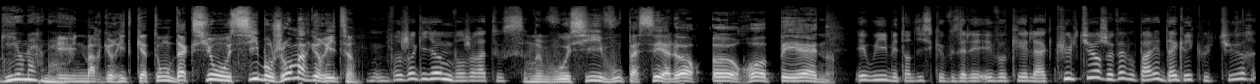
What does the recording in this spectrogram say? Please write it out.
Guillaume Erner. Et une Marguerite Caton d'Action aussi. Bonjour Marguerite. Bonjour Guillaume, bonjour à tous. Vous aussi, vous passez alors européenne. Et oui, mais tandis que vous allez évoquer la culture, je vais vous parler d'agriculture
